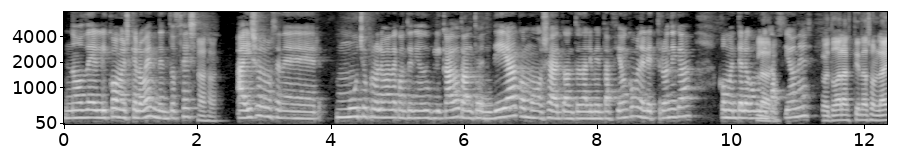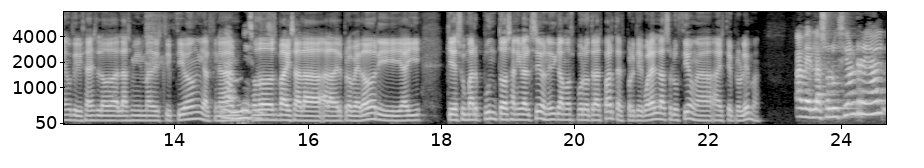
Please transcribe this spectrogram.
no del e-commerce que lo vende. Entonces, Ajá. ahí solemos tener muchos problemas de contenido duplicado, tanto en día como, o sea, tanto en alimentación como en electrónica, como en telecomunicaciones. Porque todas las tiendas online utilizáis lo- la misma descripción y al Las final mismas. todos vais a la, a la del proveedor y hay que sumar puntos a nivel SEO, no digamos por otras partes, porque ¿cuál es la solución a, a este problema? A ver, la solución real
